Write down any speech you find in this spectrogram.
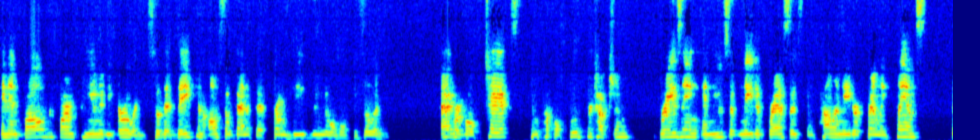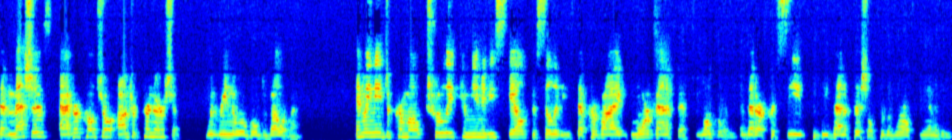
and involve the farm community early so that they can also benefit from these renewable facilities. Agrivoltaics can couple food production, grazing, and use of native grasses and pollinator friendly plants that meshes agricultural entrepreneurship with renewable development. And we need to promote truly community scaled facilities that provide more benefits locally and that are perceived to be beneficial to the rural community.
